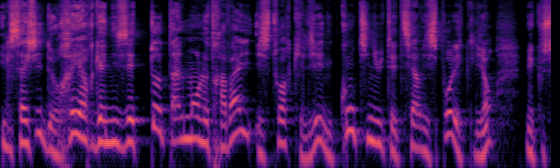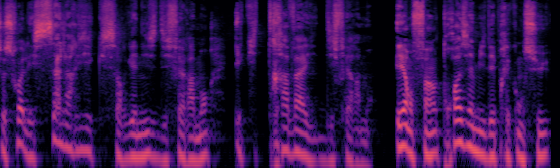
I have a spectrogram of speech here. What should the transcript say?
Il s'agit de réorganiser totalement le travail, histoire qu'il y ait une continuité de service pour les clients, mais que ce soit les salariés qui s'organisent différemment et qui travaillent différemment. Et enfin, troisième idée préconçue,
